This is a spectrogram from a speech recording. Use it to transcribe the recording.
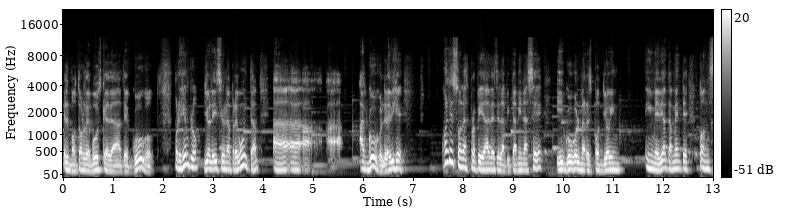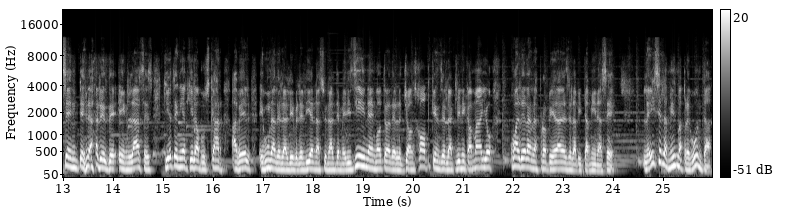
el motor de búsqueda de Google. Por ejemplo, yo le hice una pregunta a, a Google, le dije, ¿cuáles son las propiedades de la vitamina C? Y Google me respondió inmediatamente con centenares de enlaces que yo tenía que ir a buscar, a ver en una de la Librería Nacional de Medicina, en otra de la Johns Hopkins, de la Clínica Mayo, cuáles eran las propiedades de la vitamina C. Le hice la misma pregunta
